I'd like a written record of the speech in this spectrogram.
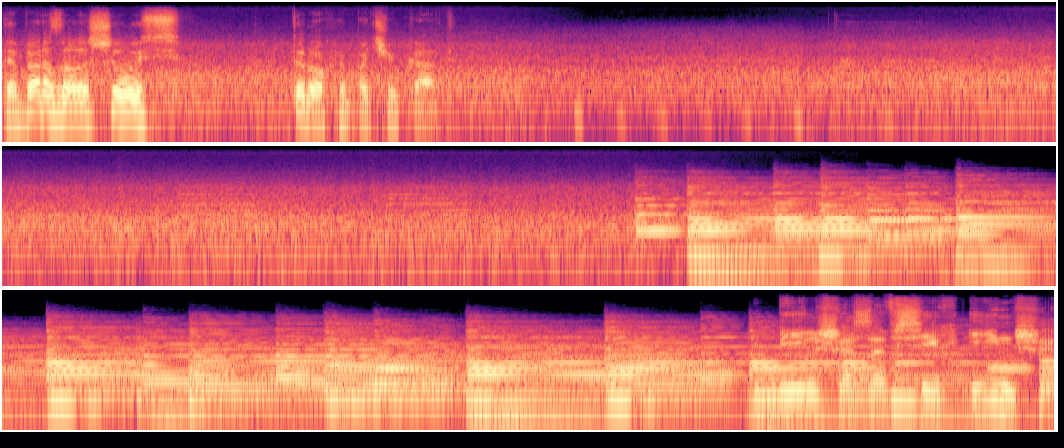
Тепер залишилось трохи почекати. Більше за всіх інших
